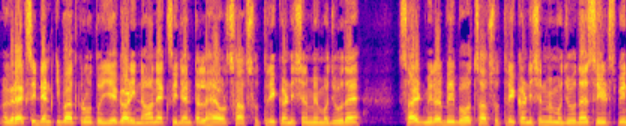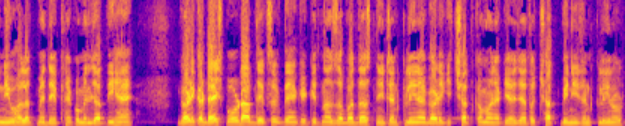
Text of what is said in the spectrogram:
अगर एक्सीडेंट की बात करूँ तो ये गाड़ी नॉन एक्सीडेंटल है और साफ़ सुथरी कंडीशन में मौजूद है। साइड मिरर भी बहुत साफ़ सुथरी कंडीशन में मौजूद है। सीट्स भी न्यू हालत में देखने को मिल जाती हैं। गाड़ी का डैशबोर्ड आप देख सकते हैं कि कितना ज़बरदस्त, नीट एंड क्लीन है। गाड़ी की छत का माना किया जाए तो छत भी नीट एंड क्लीन और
